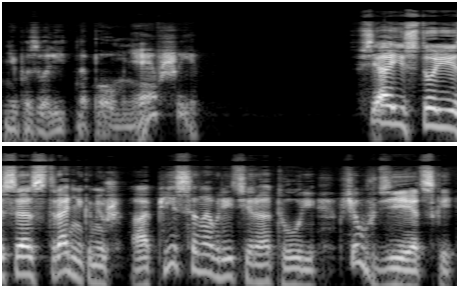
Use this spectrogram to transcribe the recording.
непозволительно поумневшие. Вся история со странниками уж описана в литературе, причем в детской,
